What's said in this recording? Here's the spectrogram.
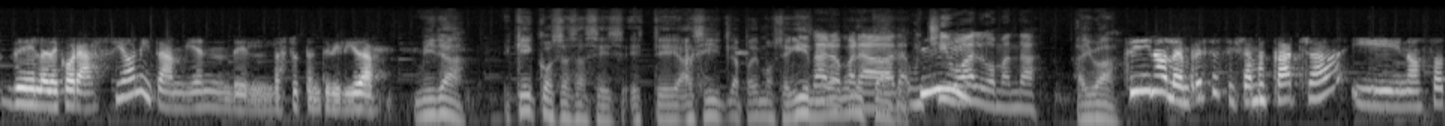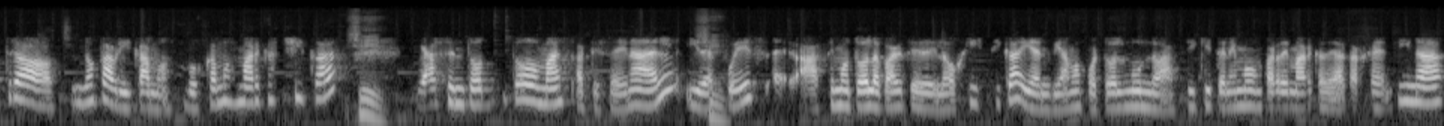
de la decoración y también de la sustentabilidad. Mira, ¿qué cosas haces? Este, así la podemos seguir. Claro, ¿Dónde para está? un chivo Sí. algo mandá. Ahí va. Sí, no, la empresa se llama Cacha y nosotros no fabricamos, buscamos marcas chicas Sí, que hacen to- todo más artesanal y Sí. después eh, hacemos toda la parte de logística y enviamos por todo el mundo. Así que tenemos un par de marcas de acá Argentina,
